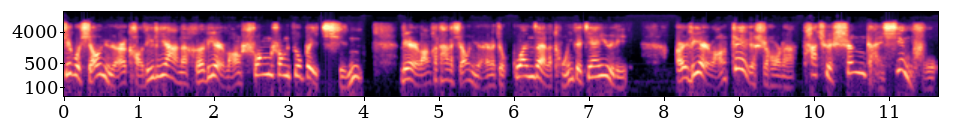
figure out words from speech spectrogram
结果，小女儿考迪利亚呢和里尔王双双就被擒，里尔王和他的小女儿呢就关在了同一个监狱里，而里尔王这个时候呢，他却深感幸福，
